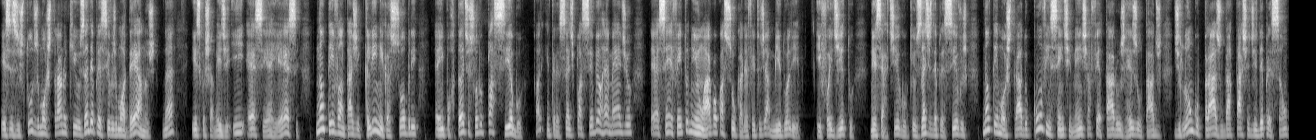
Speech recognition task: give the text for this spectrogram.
Esses estudos mostraram que os antidepressivos modernos, né, isso que eu chamei de ISRS, não têm vantagem clínica sobre, é importante sobre o placebo. Olha que interessante, placebo é um remédio é, sem efeito nenhum, água com açúcar, efeito de amido ali. E foi dito nesse artigo que os antidepressivos não têm mostrado convincentemente afetar os resultados de longo prazo da taxa de depressão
